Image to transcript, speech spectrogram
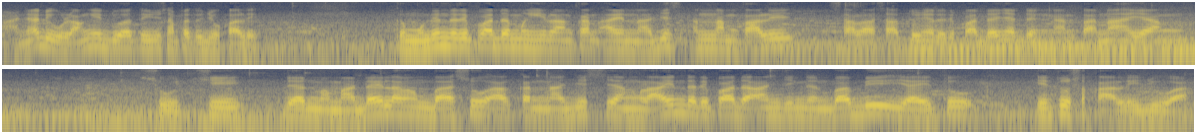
Hanya diulangi 27 sampai 7 kali. Kemudian daripada menghilangkan air najis enam kali salah satunya daripadanya dengan tanah yang suci dan memadailah membasuh akan najis yang lain daripada anjing dan babi yaitu itu sekali juga.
